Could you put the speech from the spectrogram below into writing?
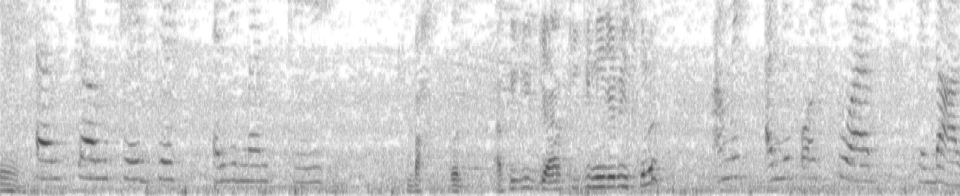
হুম। বাহ গুড আর কি কি আর কি কি নিয়ে যাবি স্কুলে? আমি আলু পোস্ত আর ডাল।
